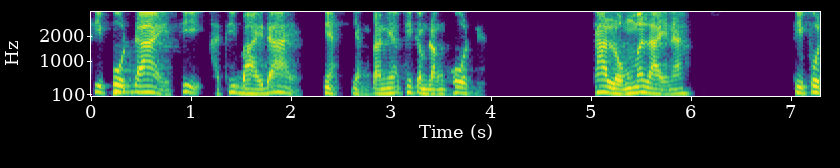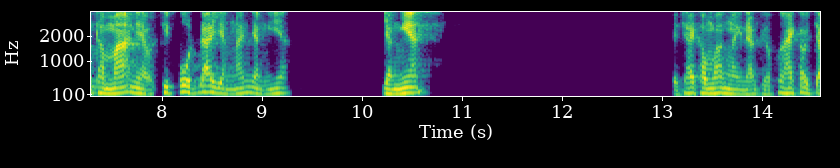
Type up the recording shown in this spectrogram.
ที่พูดได้ที่อธิบายได้ เนี่ย อย่างตอนเนี้ยที่กำลังพูดเนี่ย ถ้าหลงเมื่อไหร่นะที่พูดธรรมะเนี่ย ที่พูดได้อย่างนั้นอย่างเงี้ย อย่างเงี้ยจะใช้คำว่าไงนะเดี๋ยวเพื่อให้เข้าใจ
